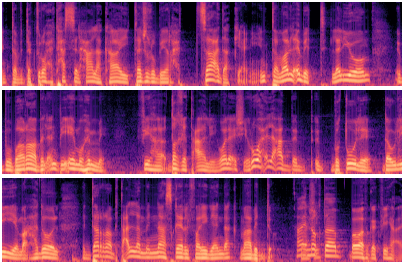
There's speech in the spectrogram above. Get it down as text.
أنت بدك تروح تحسن حالك. هاي تجربة رح تساعدك يعني. أنت ما لعبت لليوم بمباراة بال NBA مهمة فيها ضغط عالي ولا إشي. روح العب ببطولة دولية مع هدول. تدرب تعلم من ناس غير الفريق اللي عندك. ما بده. هاي ماشي. النقطة بوافقك فيها.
